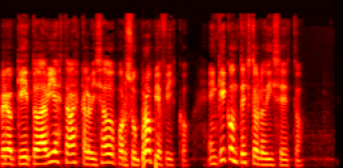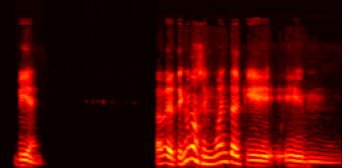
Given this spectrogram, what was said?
pero que todavía estaba esclavizado por su propio fisco. ¿En qué contexto lo dice esto? Bien, a ver, tengamos en cuenta que em,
